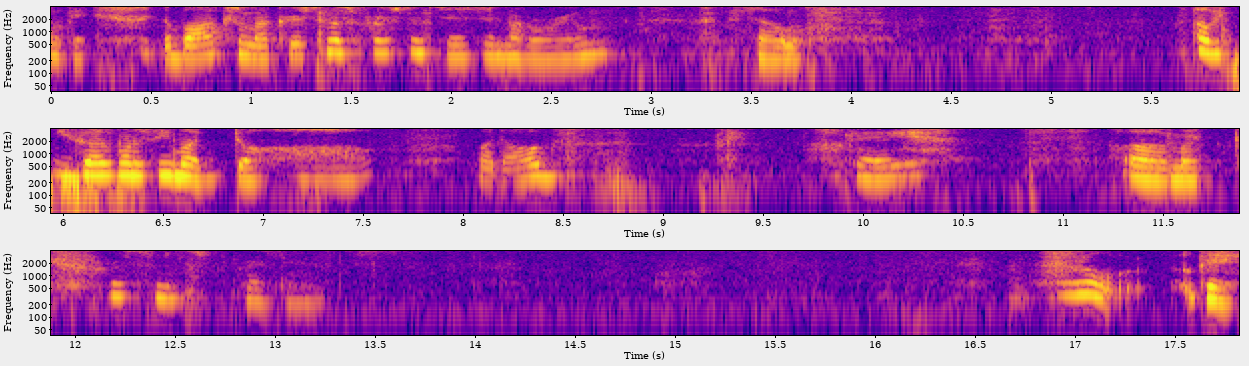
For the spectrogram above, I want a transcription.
Okay, the box of my Christmas presents is in my room. So, oh, you guys want to see my dog? My dogs? Okay. Uh, my Christmas presents. Oh, okay.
